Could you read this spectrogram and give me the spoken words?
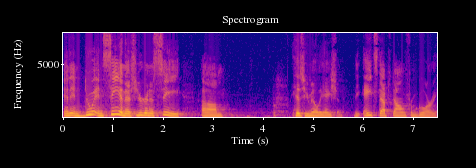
And in, do, in seeing this, you're going to see um, his humiliation, the eight steps down from glory.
